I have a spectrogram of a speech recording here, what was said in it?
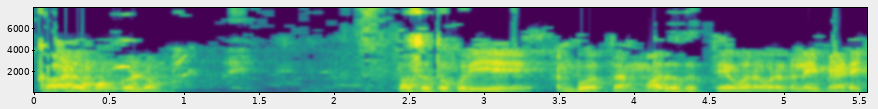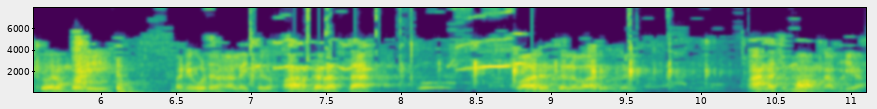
காடமங்கலம் பசத்துக்குரிய அன்புத்தான் மருது தேவர் அவர்களை மேடைக்கு வரும்படி பணிவுடன் அழைக்கிறோம். வாருங்கள் அத்தான் வாருங்கள் வாருங்கள். வாங்க சும்மா வாங்க அப்படியா?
